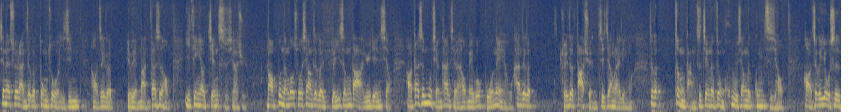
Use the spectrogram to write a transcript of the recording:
现在虽然这个动作已经好这个有点慢，但是哈一定要坚持下去，啊不能够说像这个雷声大雨点小，好但是目前看起来哈美国国内啊我看这个随着大选即将来临哦，这个政党之间的这种互相的攻击哈，好这个又是。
